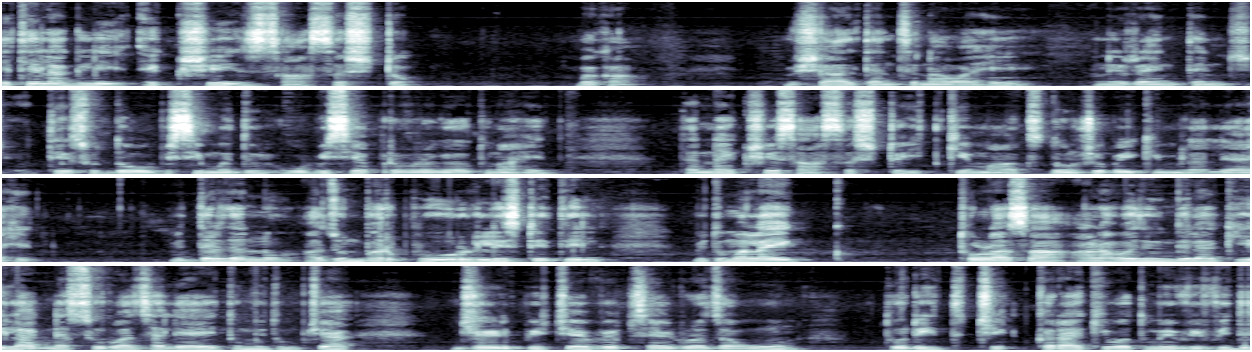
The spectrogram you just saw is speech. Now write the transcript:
येथे लागली एकशे सहासष्ट. बघा विशाल त्यांचं नाव आहे आणि रँक त्यांची ते सुद्धा ओ बी सीमधून ओ बी सी या प्रवर्गातून आहेत. त्यांना एकशे सहासष्ट इतके मार्क्स दोनशेपैकी मिळाले आहेत. विद्यार्थ्यांनो अजून भरपूर लिस्ट येतील. मी तुम्हाला एक थोडासा आढावा देऊन दिला की लागण्यास सुरुवात झाली आहे. तुम्ही तुमच्या झेड पीच्या वेबसाईटवर जाऊन त्वरित चेक करा किंवा तुम्ही विविध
